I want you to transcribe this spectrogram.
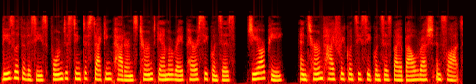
These lithofacies form distinctive stacking patterns termed gamma-ray parasequences, GRP, and termed high-frequency sequences by Abou-Resh and Slatt.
